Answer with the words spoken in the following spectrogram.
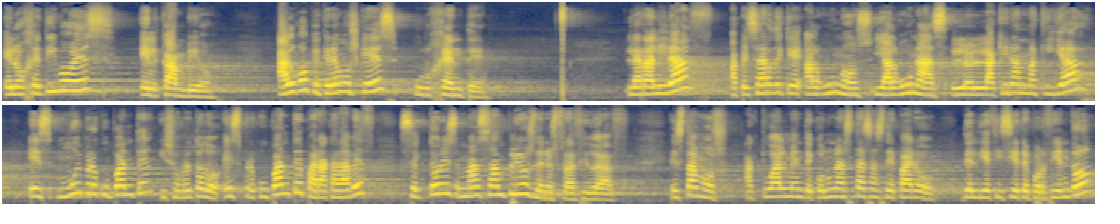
el objetivo es el cambio, algo que creemos que es urgente. La realidad, a pesar de que algunos y algunas la quieran maquillar, es muy preocupante y sobre todo es preocupante para cada vez sectores más amplios de nuestra ciudad. Estamos actualmente con unas tasas de paro del 17%,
